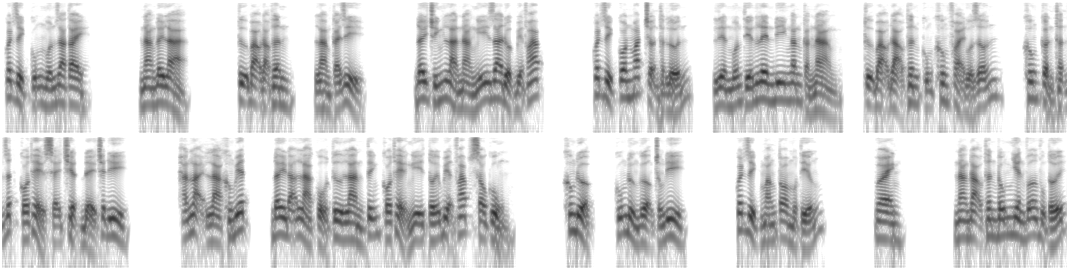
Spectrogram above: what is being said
quách dịch cũng muốn ra tay. Nàng đây là tự bạo đạo thân, làm cái gì? Đây chính là nàng nghĩ ra được biện pháp. Quách dịch con mắt trợn thật lớn, liền muốn tiến lên đi ngăn cản nàng, tự bạo đạo thân cũng không phải đùa giỡn, không cẩn thận rất có thể sẽ triệt để chết đi. Hắn lại là không biết, đây đã là cổ tư lan tĩnh có thể nghĩ tới biện pháp sau cùng. Không được, cũng đừng gượng chống đi. Quách dịch mang to một tiếng. Vê anh nàng đạo thân bỗng nhiên vỡ vụ tới,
